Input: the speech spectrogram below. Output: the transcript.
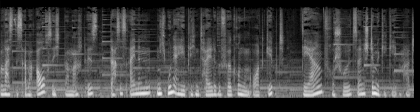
Was es aber auch sichtbar macht, ist, dass es einen nicht unerheblichen Teil der Bevölkerung im Ort gibt, der Frau Schulz seine Stimme gegeben hat.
